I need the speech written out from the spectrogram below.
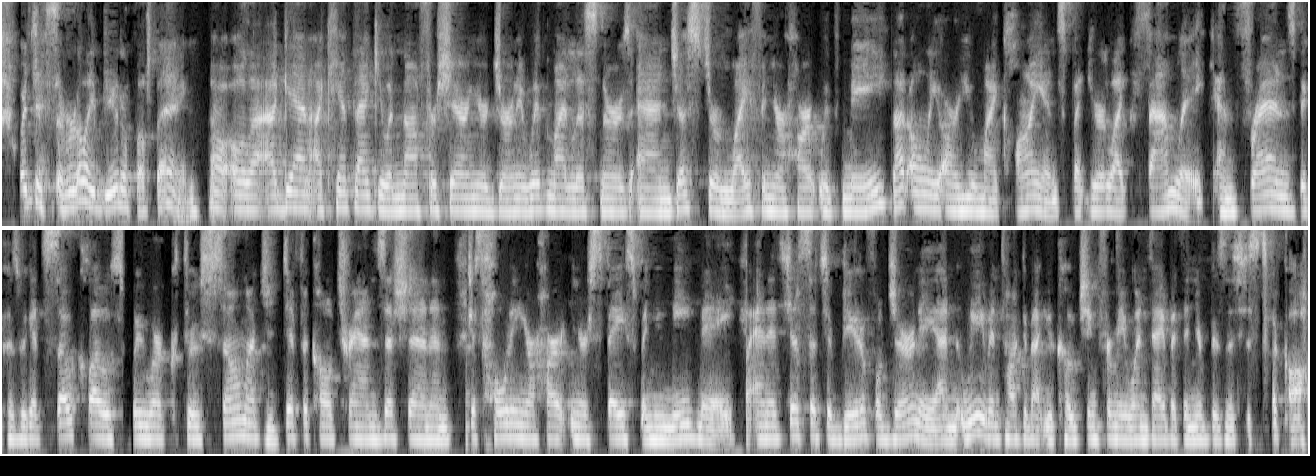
which is a really beautiful thing. Oh, Ola, again, I can't thank you enough for sharing your journey with my listeners and just your life and your heart with me. Not only are you my clients, but you're like family and friends because we get so close. We work through so much difficult transition and just holding your heart in your space when you need me. And it's just such a beautiful journey. And we even talked about you coaching for me one day, but then your business just took off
